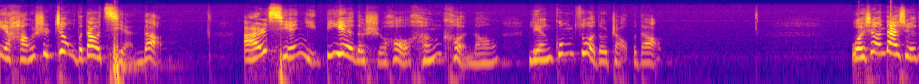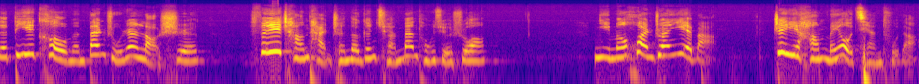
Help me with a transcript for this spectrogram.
一行是挣不到钱的。”而且你毕业的时候很可能连工作都找不到。我上大学的第一课，我们班主任老师非常坦诚地跟全班同学说：“你们换专业吧，这一行没有前途的。”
